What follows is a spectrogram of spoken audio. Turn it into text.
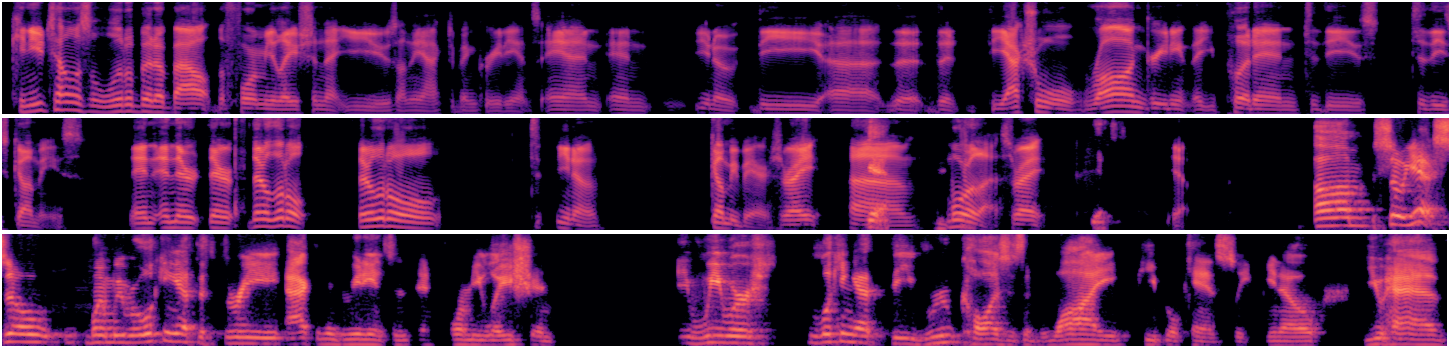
Can you tell us a little bit about the formulation that you use on the active ingredients and and you know the uh, the the the actual raw ingredient that you put into these to these gummies? And and they're they're they're little they're little you know gummy bears right? Um yeah. more or less right? Yes. Yeah. Um so yeah so when we were looking at the three active ingredients and, and formulation we were looking at the root causes of why people can't sleep. You know, you have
